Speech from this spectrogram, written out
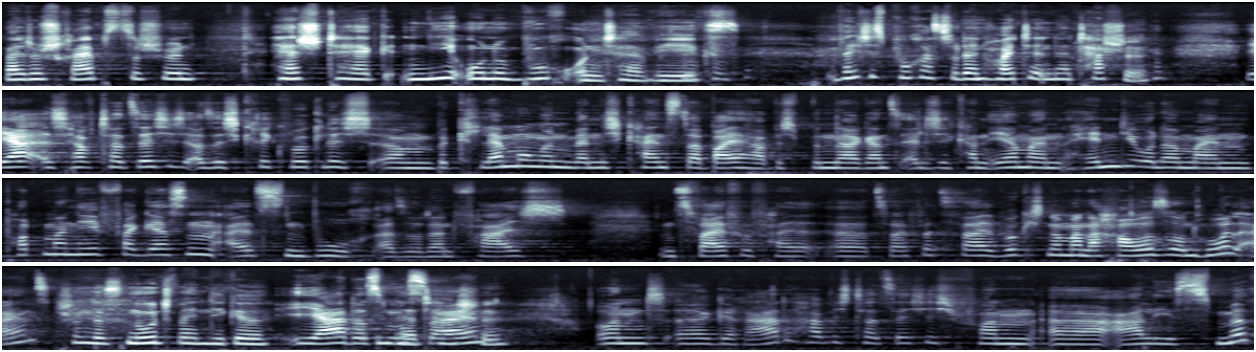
weil du schreibst so schön Hashtag nie ohne Buch unterwegs. Welches Buch hast du denn heute in der Tasche? Ja, ich habe tatsächlich, also ich kriege wirklich ähm, Beklemmungen, wenn ich keins dabei habe. Ich bin da ganz ehrlich, ich kann eher mein Handy oder mein Portemonnaie vergessen als ein Buch. Also dann fahre ich im Zweifelfall, äh, Zweifelsfall wirklich nochmal nach Hause und hol eins. Schon das Notwendige. Ja, das muss sein. Und äh, gerade habe ich tatsächlich von äh, Ali Smith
